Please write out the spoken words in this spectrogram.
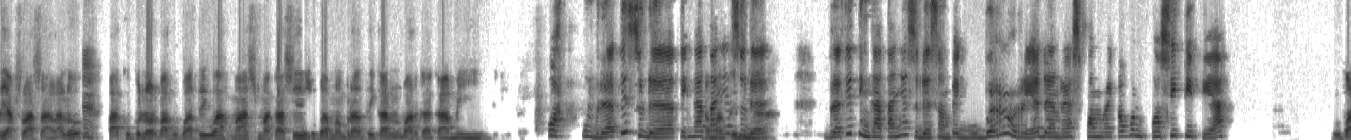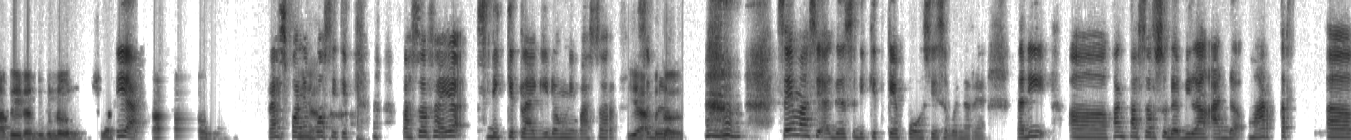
tiap Selasa. Lalu hmm. Pak Gubernur, Pak Bupati, wah Mas, makasih sudah memperhatikan warga kami. Wah, berarti sudah tingkatannya sudah berarti tingkatannya sudah sampai gubernur ya dan respon mereka pun positif ya. Bupati dan gubernur. Iya. Responnya ya. positif. Nah, Pastor saya sedikit lagi dong nih Pastor. Iya, betul. saya masih agak sedikit kepo sih sebenarnya. Tadi uh, kan Pastor sudah bilang ada market uh,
